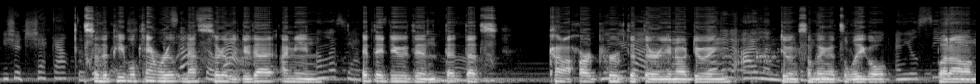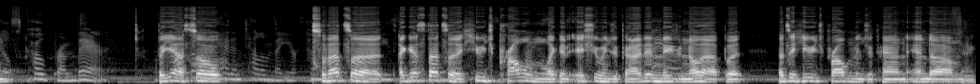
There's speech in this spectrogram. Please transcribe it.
you should check out so that people can't really necessarily do that. I mean, if they do, then that that's kind of hard proof that they're you know doing doing something that's illegal. But, um, Samuel's code from there. But yeah, so ahead and tell him that you're so that's a He's I guess that's a huge problem, like an issue in Japan. I didn't even know that, but that's a huge problem in Japan. And um,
